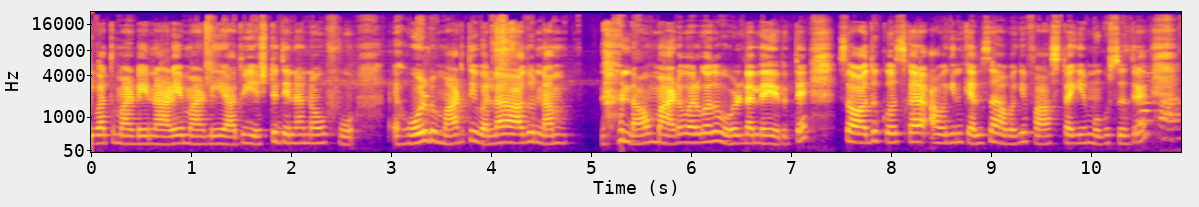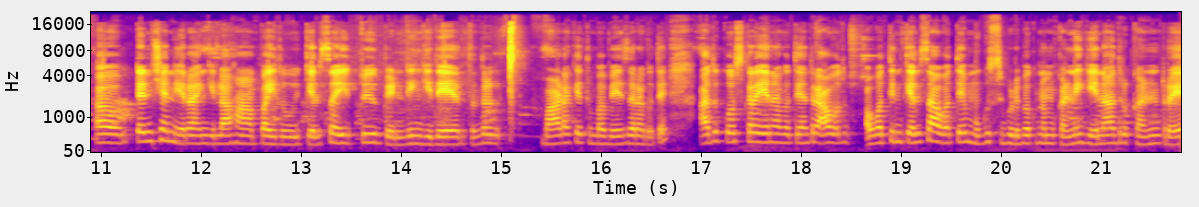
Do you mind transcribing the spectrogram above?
ಇವತ್ತು ಮಾಡಿ ನಾಳೆ ಮಾಡಲಿ, ಅದು ಎಷ್ಟು ದಿನ ನಾವು ಫೋ ಹೋಲ್ಡ್ ಮಾಡ್ತೀವಲ್ಲ, ಅದು ನಮ್ಮ ನಾವು ಮಾಡೋವರೆಗೂ ಅದು ಓಲ್ಡಲ್ಲೇ ಇರುತ್ತೆ. ಸೊ ಅದಕ್ಕೋಸ್ಕರ ಅವಾಗಿನ ಕೆಲಸ ಅವಾಗೆ ಫಾಸ್ಟಾಗಿ ಮುಗಿಸಿದ್ರೆ ಟೆನ್ಷನ್ ಇರೋಂಗಿಲ್ಲ. ಹಾಂಪ್ಪ ಇದು ಕೆಲಸ ಇತ್ತು, ಇದು ಪೆಂಡಿಂಗ್ ಇದೆ ಅಂತಂದ್ರೆ ಮಾಡೋಕ್ಕೆ ತುಂಬ ಬೇಜಾರಾಗುತ್ತೆ. ಅದಕ್ಕೋಸ್ಕರ ಏನಾಗುತ್ತೆ ಅಂದರೆ, ಅವತ್ತು, ಅವತ್ತಿನ ಕೆಲಸ ಅವತ್ತೇ ಮುಗಿಸ್ಬಿಡ್ಬೇಕು. ನಮ್ಮ ಕಣ್ಣಿಗೆ ಏನಾದರೂ ಕಂಡ್ರೆ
